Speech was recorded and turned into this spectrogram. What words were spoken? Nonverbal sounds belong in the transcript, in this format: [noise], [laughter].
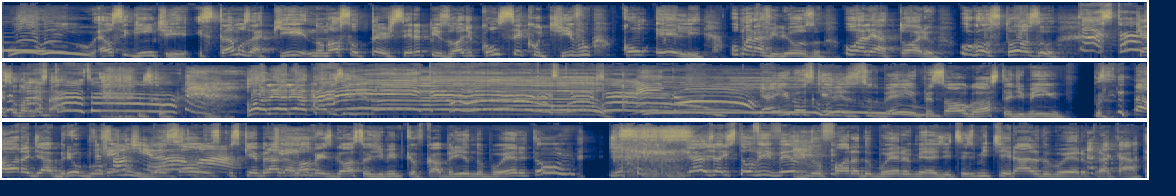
Uhul! É o seguinte, estamos aqui no nosso terceiro episódio consecutivo com ele, o maravilhoso, o aleatório, o gostoso. Gostoso! Que é seu nome mesmo? Ah, [laughs] Desculpa. Rolê aleatório, bom! E aí, meus queridos, tudo bem? O pessoal gosta de mim [laughs] na hora de abrir o bueiro. Pessoal não gosta? Os, os quebrada Quem? lovers gostam de mim porque eu fico abrindo o bueiro, então já, já, já estou vivendo fora do bueiro, minha gente. Vocês me tiraram do bueiro pra cá.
